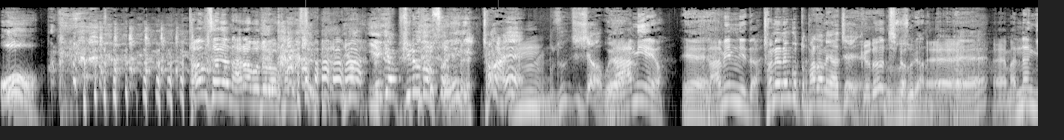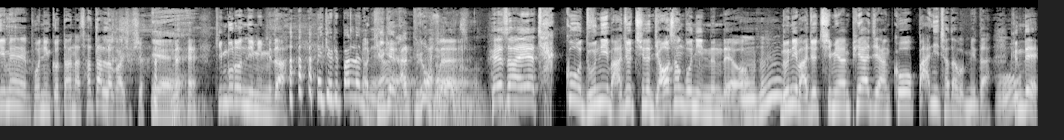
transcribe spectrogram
O! 다음 사연 알아보도록 하겠습니다. 이거 얘기할 필요도 없어. 얘기, 전화해. 무슨 짓이야, 왜? 남이에요. 예. 남입니다. 전해낸 것도 받아내야지. 그렇죠. 무슨 소리 하는 거야. 예. 예, 만난 김에 본인 것도 하나 사달라고 하십시오. 예. 네. 김부로님입니다. 해결이 빨랐네요. 아, 길게 갈 필요 없어요. 네. 회사에 자꾸 눈이 마주치는 여성분이 있는데요. 눈이 마주치면 피하지 않고 빤히 쳐다봅니다. 근데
